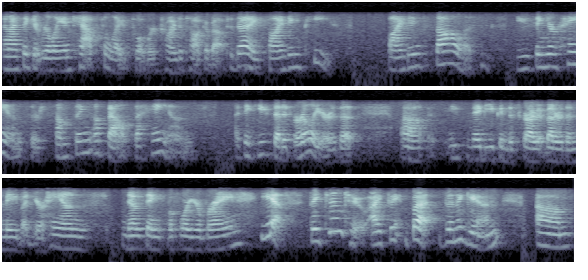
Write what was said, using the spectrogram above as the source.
And I think it really encapsulates what we're trying to talk about today finding peace, finding solace, using your hands. There's something about the hands. I think you said it earlier that uh, you, maybe you can describe it better than me, but your hands know things before your brain. Yes, they tend to. I think, but then again, um,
